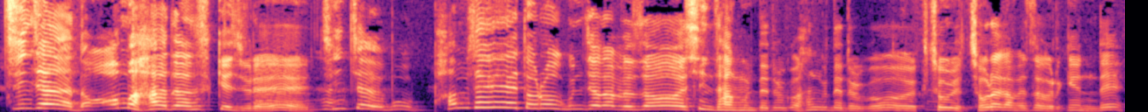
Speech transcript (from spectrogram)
진짜 너무 하드한 스케줄에 진짜 뭐 밤새도록 운전하면서 신상 군데 들고 한 군데 들고 조, 졸아가면서 그렇게 했는데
